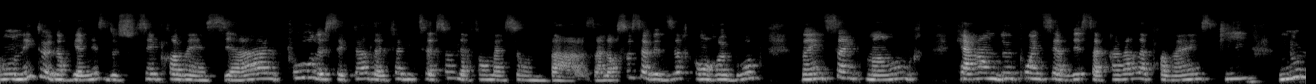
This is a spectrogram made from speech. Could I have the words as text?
on est un organisme de soutien provincial pour le secteur de l'alphabétisation et de la formation de base. Alors ça, ça veut dire qu'on regroupe 25 membres, 42 points de service à travers la province. Puis nous,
